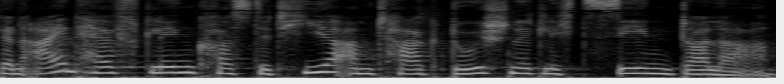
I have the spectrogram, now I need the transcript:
Denn ein Häftling kostet hier am Tag durchschnittlich 10 Dollar.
